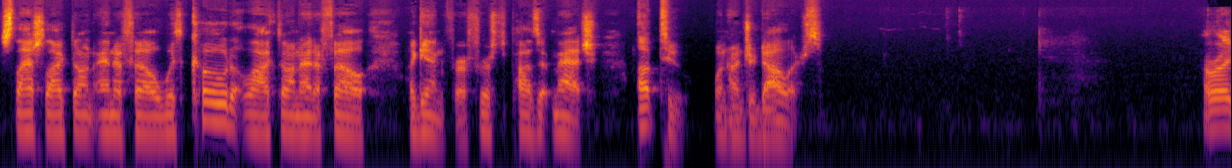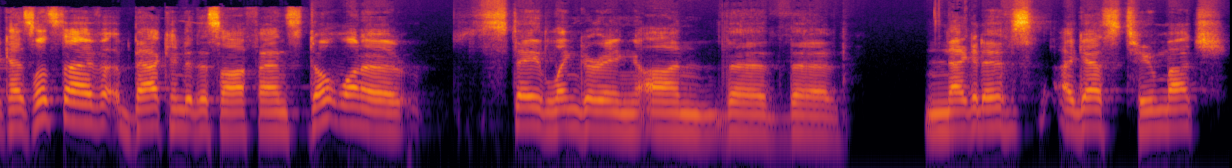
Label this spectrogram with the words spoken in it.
slash locked on NFL with code locked on NFL. Again, for a first deposit match up to $100. All right, guys, let's dive back into this offense. Don't want to stay lingering on the the negatives, I guess, too much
